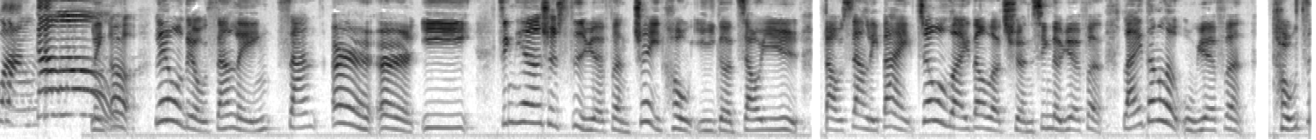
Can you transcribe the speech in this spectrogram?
广告喽！零二六六三零三二二一，今天是四月份最后一个交易日。到下礼拜就来到了全新的月份，来到了五月份。投资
